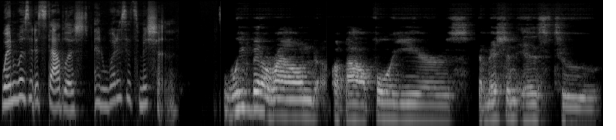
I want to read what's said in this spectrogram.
When was it established and what is its mission? We've been around about four years. The mission is to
